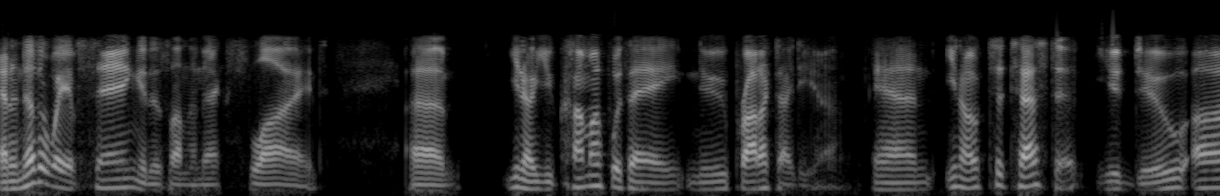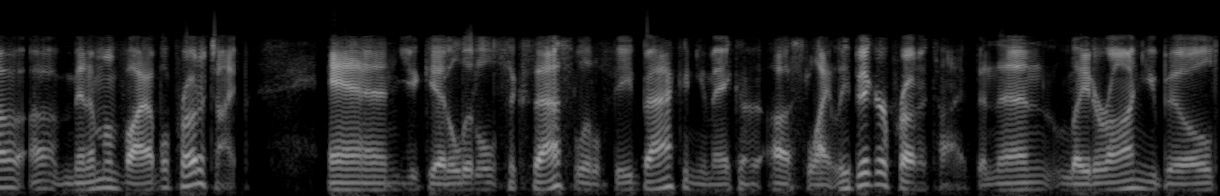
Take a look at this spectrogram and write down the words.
And another way of saying it is on the next slide. uh, you know, you come up with a new product idea, and you know, to test it, you do a, a minimum viable prototype, and you get a little success, a little feedback, and you make a, a slightly bigger prototype, and then later on, you build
